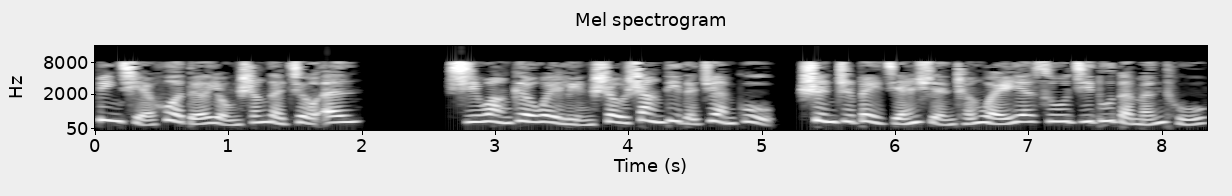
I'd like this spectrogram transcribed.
并且获得永生的救恩。希望各位领受上帝的眷顾，甚至被拣选成为耶稣基督的门徒。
